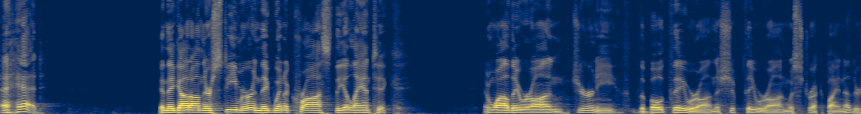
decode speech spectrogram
ahead. And they got on their steamer and they went across the Atlantic. And while they were on journey, the boat they were on, the ship they were on, was struck by another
